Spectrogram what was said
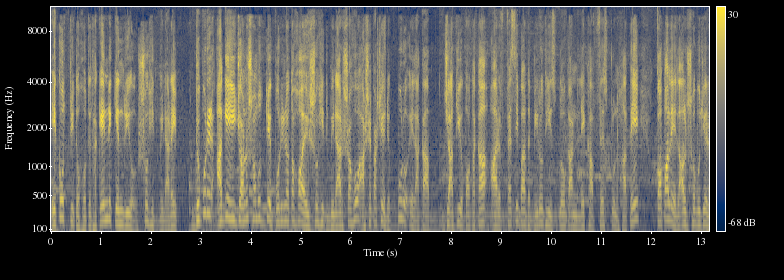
একত্রিত হতে থাকেন কেন্দ্রীয় শহীদ মিনারে। দুপুরের আগেই জনসমুদ্রে পরিণত হয় শহীদ মিনার সহ আশেপাশের পুরো এলাকা। জাতীয় পতাকা আর ফ্যাসিবাদ বিরোধী স্লোগান লেখা ফেস্টুন হাতে কপালে লাল সবুজের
